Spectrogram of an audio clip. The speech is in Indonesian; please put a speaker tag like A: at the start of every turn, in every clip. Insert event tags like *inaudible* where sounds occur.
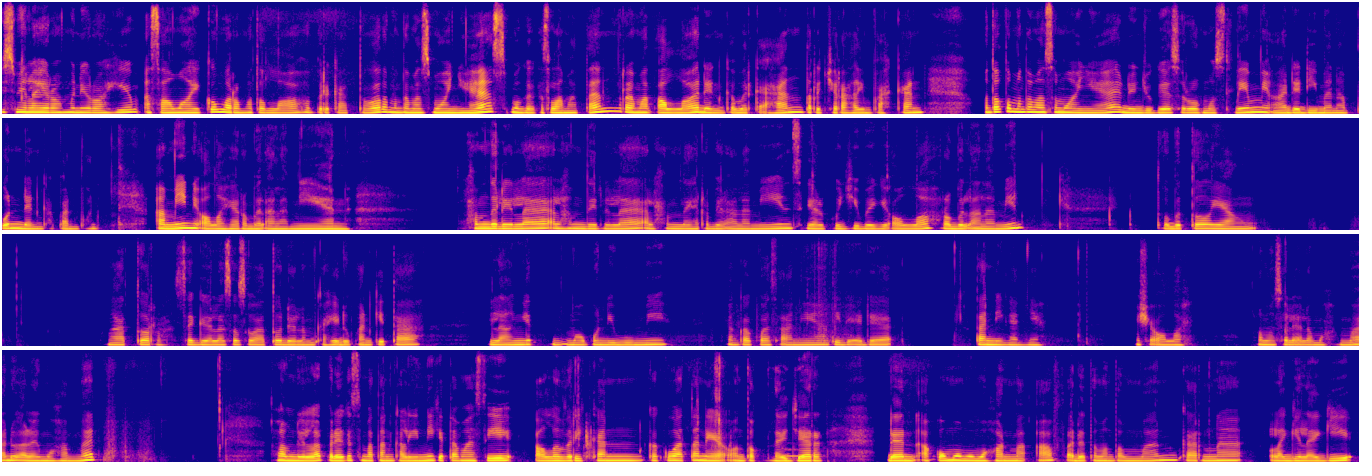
A: Bismillahirrahmanirrahim. Assalamualaikum warahmatullahi wabarakatuh Teman-teman semuanya. Semoga keselamatan, rahmat Allah dan keberkahan tercurah limpahkan Untuk teman-teman semuanya Dan juga seluruh muslim yang ada di mana pun dan kapan pun. Amin ya Allah ya Rabbal Alamin. Alhamdulillah, Alhamdulillah, Alhamdulillah Rabbil Alamin. Segala puji bagi Allah Rabbul Alamin. Betul-betul yang mengatur segala sesuatu dalam kehidupan kita di langit maupun di bumi yang kekuasaannya tidak ada tandingannya. Masya Allah. Alhamdulillah pada kesempatan kali ini kita masih Allah berikan kekuatan ya untuk belajar dan aku mau memohon maaf pada teman-teman karena lagi-lagi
